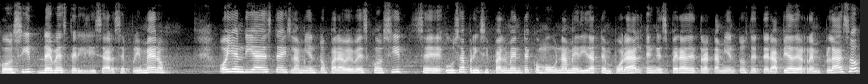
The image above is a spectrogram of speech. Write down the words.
con SID, debe esterilizarse primero. Hoy en día este aislamiento para bebés con SID se usa principalmente como una medida temporal en espera de tratamientos de terapia de reemplazo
